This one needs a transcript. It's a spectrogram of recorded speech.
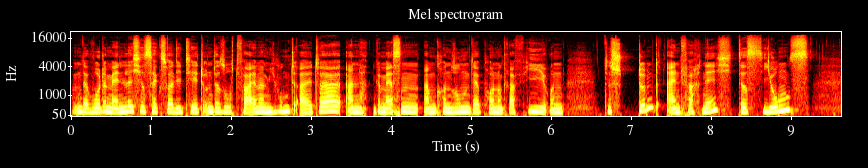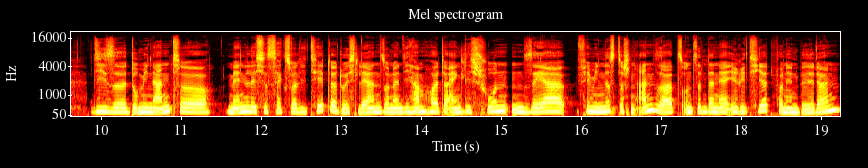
Da wurde männliche Sexualität untersucht, vor allem im Jugendalter, an, gemessen am Konsum der Pornografie. Und das stimmt einfach nicht, dass Jungs diese dominante männliche Sexualität dadurch lernen, sondern die haben heute eigentlich schon einen sehr feministischen Ansatz und sind dann eher irritiert von den Bildern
